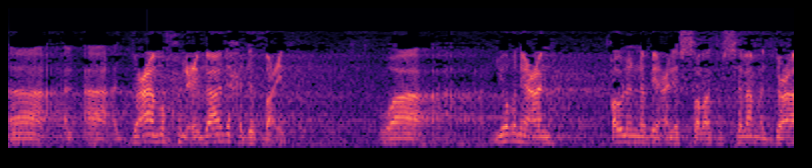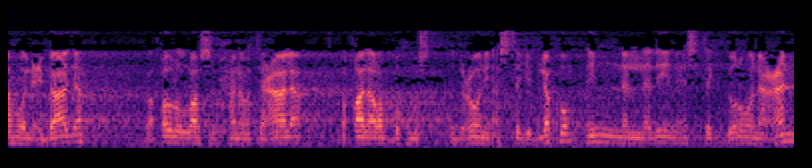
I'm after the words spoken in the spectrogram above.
آه، آه، الدعاء مخ العبادة حديث ضعيف. ويغني عنه قول النبي عليه الصلاة والسلام الدعاء هو العبادة وقول الله سبحانه وتعالى وقال ربكم ادعوني أستجب لكم إن الذين يستكبرون عن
